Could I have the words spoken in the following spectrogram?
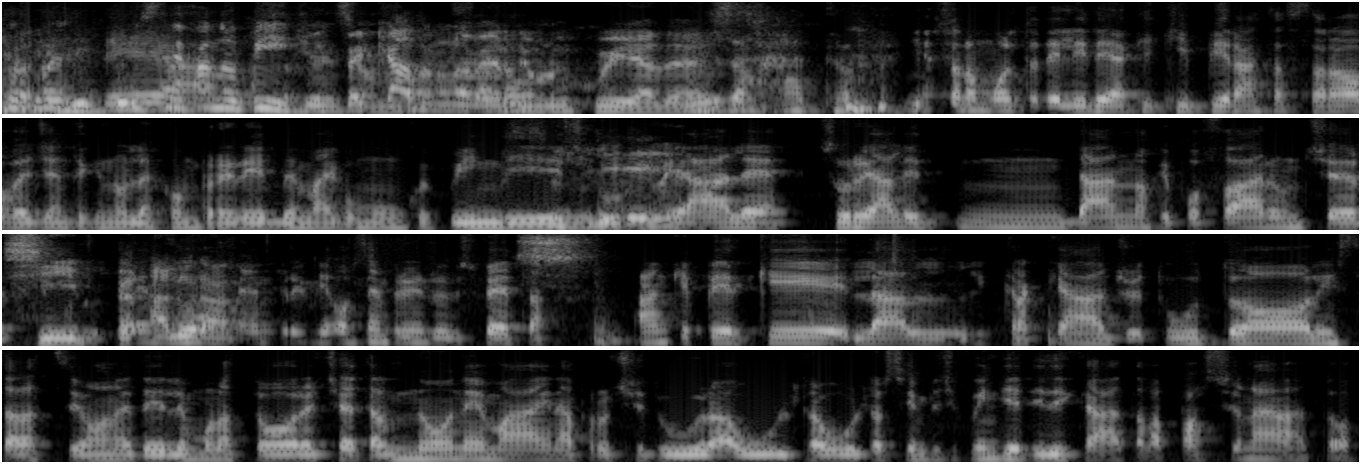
molto dell'idea Stefano Biggio, insomma. Peccato non sono- averne uno qui adesso. Esatto, io sono molto dell'idea che chi pirata sta roba è gente che non la comprerebbe mai comunque, quindi Sì. sul reale, sul reale mh, danno che può fare un certo Sì, di per- allora- ho sempre, ho sempre dubbio, aspetta, anche perché la- il craccaggio e tutto, l'installazione dell'emulatore, eccetera, non è mai una procedura ultra, ultra semplice, quindi è dedicata all'appassionato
